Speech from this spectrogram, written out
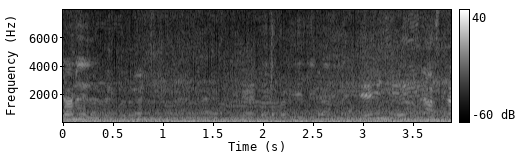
টানেল রাস্তা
